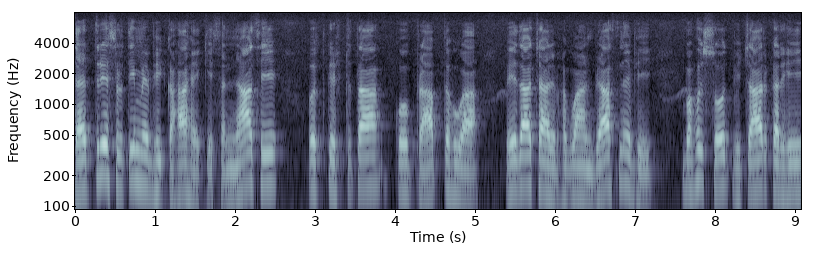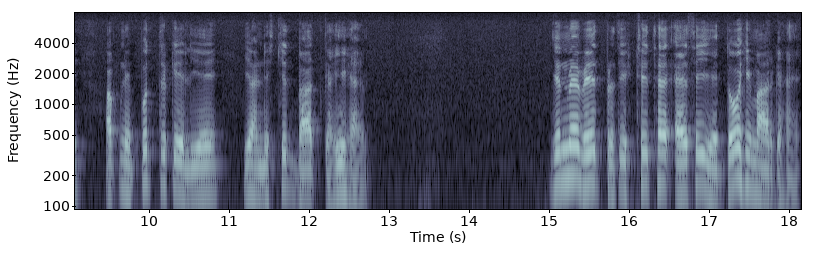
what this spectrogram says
तैतृय श्रुति में भी कहा है कि संन्यास ही उत्कृष्टता को प्राप्त हुआ। वेदाचार्य भगवान व्यास ने भी बहुत सोच विचार कर ही अपने पुत्र के लिए यह निश्चित बात कही है। जिनमें वेद प्रतिष्ठित है, ऐसे ये दो ही मार्ग हैं।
